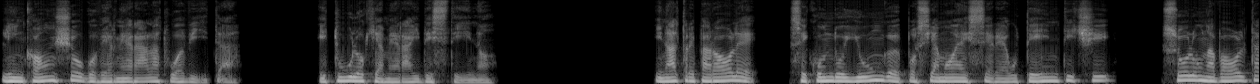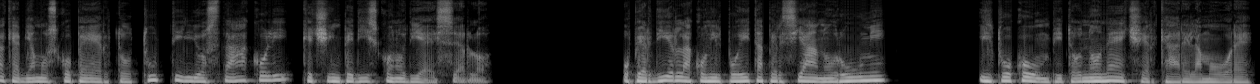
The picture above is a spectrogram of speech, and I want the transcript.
l'inconscio governerà la tua vita e tu lo chiamerai destino. In altre parole, secondo Jung possiamo essere autentici solo una volta che abbiamo scoperto tutti gli ostacoli che ci impediscono di esserlo. O per dirla con il poeta persiano Rumi, il tuo compito non è cercare l'amore,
